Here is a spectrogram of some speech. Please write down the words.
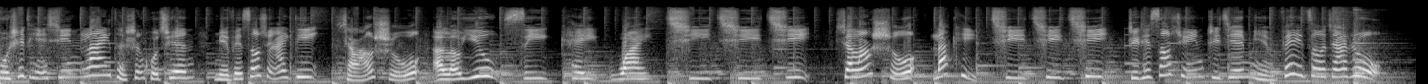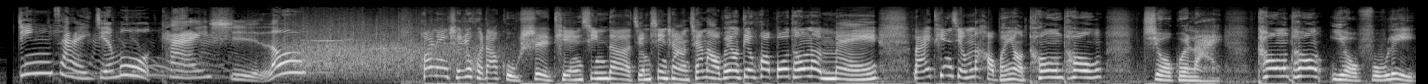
股市甜心 Light 生活圈免费搜寻 ID 小老鼠 Lucky 七七七，小老鼠 Lucky 七七七，直接搜寻，直接免费做加入。精彩节目开始喽！欢迎持续回到股市甜心的节目现场，亲爱的好朋友，电话拨通了没？来听节目的好朋友，通通就归来。通通有福利，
